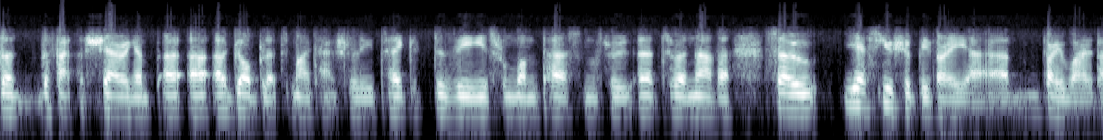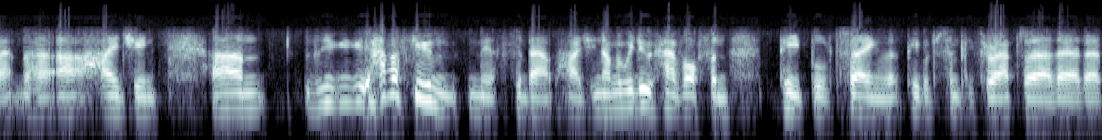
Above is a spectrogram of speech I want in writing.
the, the fact that sharing a, a, a, goblet might actually take disease from one person through uh, to another. So yes, you should be very uh, very worried about uh, hygiene. Um, you have a few myths about hygiene. I mean, we do have often people saying that people simply throw out uh, their, their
